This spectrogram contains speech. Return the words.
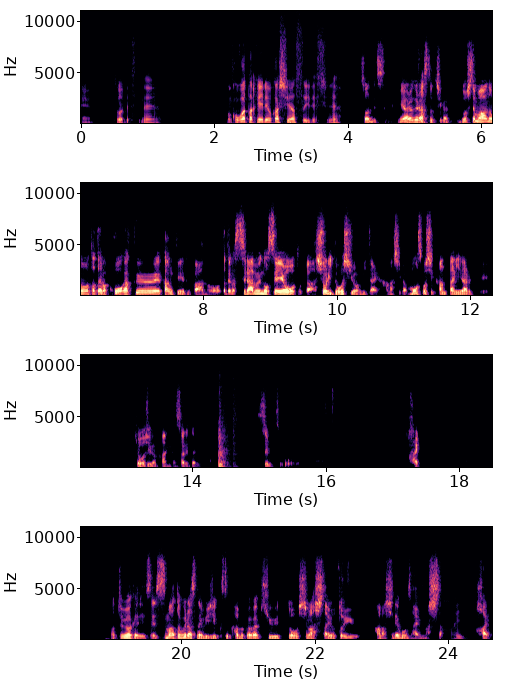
うね。そうですね。まあ小型軽量化しやすいですしね。そうですね。VR グラスと違って、どうしてもあの、例えば工学関係とか、あの、例えばスラム乗せようとか、処理どうしようみたいな話がもう少し簡単になるので、表示が簡易化されたりする都合で。はい。まあというわけでですね、スマートグラスの VGX 株価が急騰しましたよという話でございました。はい。はい。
